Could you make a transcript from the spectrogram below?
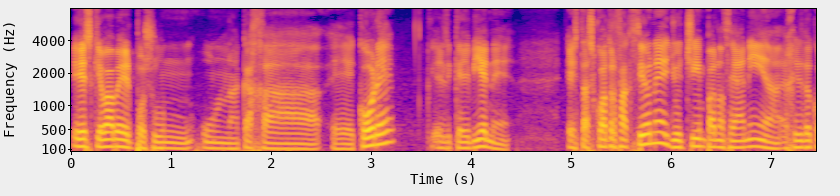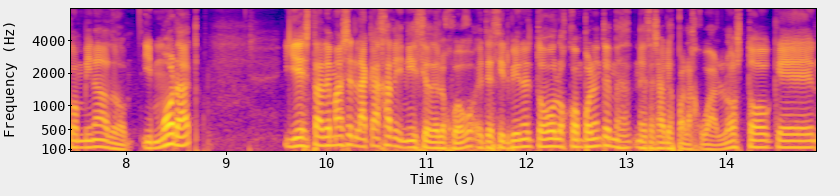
es que va a haber pues un, una caja eh, core, el que viene estas cuatro facciones, Yuchin, Panoceanía, Ejército Combinado y Morat. Y esta además es la caja de inicio del juego, es decir, vienen todos los componentes necesarios para jugar. Los tokens,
